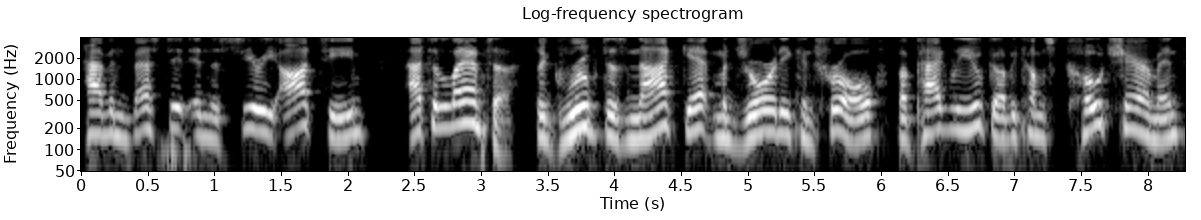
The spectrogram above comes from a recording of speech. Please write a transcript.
have invested in the Serie A team Atalanta. The group does not get majority control, but Pagliuca becomes co chairman.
